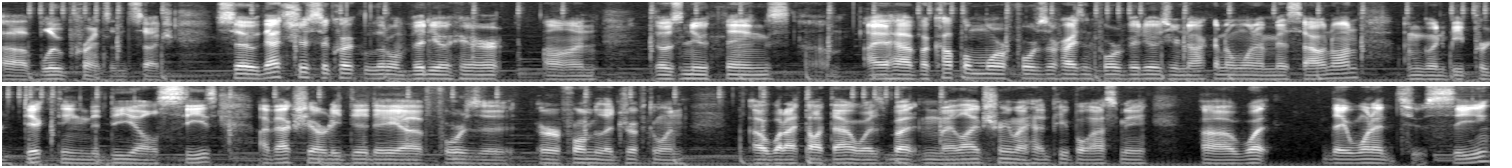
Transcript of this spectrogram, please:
uh, blueprints and such. So that's just a quick little video here on those new things. Um, I have a couple more Forza Horizon 4 videos you're not going to want to miss out on. I'm going to be predicting the DLCs. I've actually already did a uh, Forza or Formula Drift one, uh, what I thought that was, but in my live stream I had people ask me uh, what they wanted to see.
